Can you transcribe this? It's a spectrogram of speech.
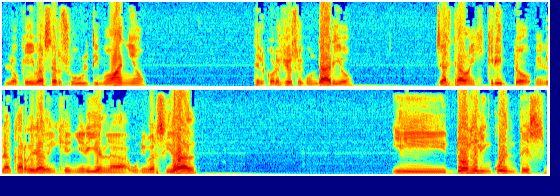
lo que iba a ser su último año, del colegio secundario, ya estaba inscrito en la carrera de ingeniería en la universidad. Y dos delincuentes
